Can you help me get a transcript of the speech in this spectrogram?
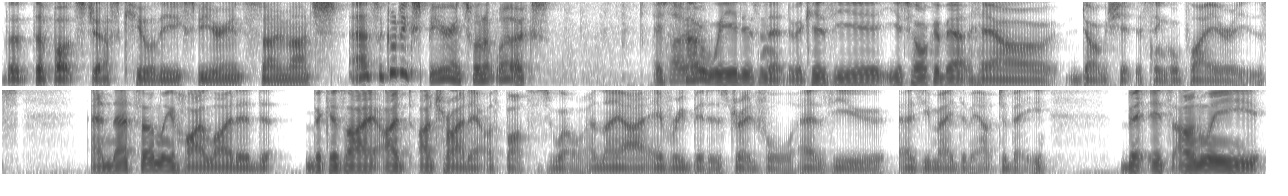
the the bots just kill the experience so much. And it's a good experience when it works. It's So- so, weird, isn't it? Because you you talk about how dog shit the single player is, and that's only highlighted because I, I I tried out with bots as well, and they are every bit as dreadful as you as you made them out to be. But it's only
